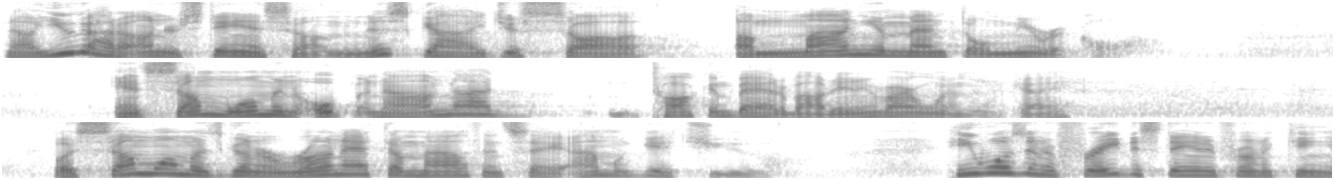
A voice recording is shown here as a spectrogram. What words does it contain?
Now, you got to understand something. This guy just saw a monumental miracle. And some woman opened, now I'm not talking bad about any of our women, okay? But some woman's going to run at the mouth and say, I'm going to get you. He wasn't afraid to stand in front of King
